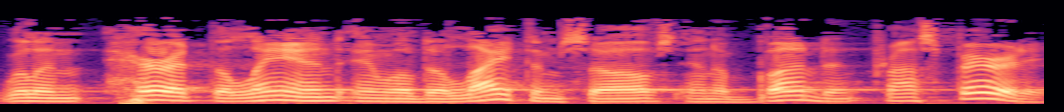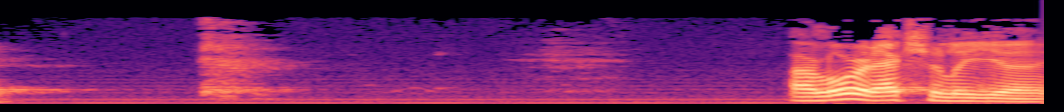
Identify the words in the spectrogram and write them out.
will inherit the land and will delight themselves in abundant prosperity. Our Lord actually, uh,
